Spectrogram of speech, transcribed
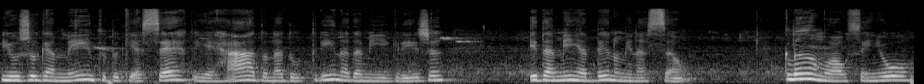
e o julgamento do que é certo e errado na doutrina da minha igreja e da minha denominação. Clamo ao Senhor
